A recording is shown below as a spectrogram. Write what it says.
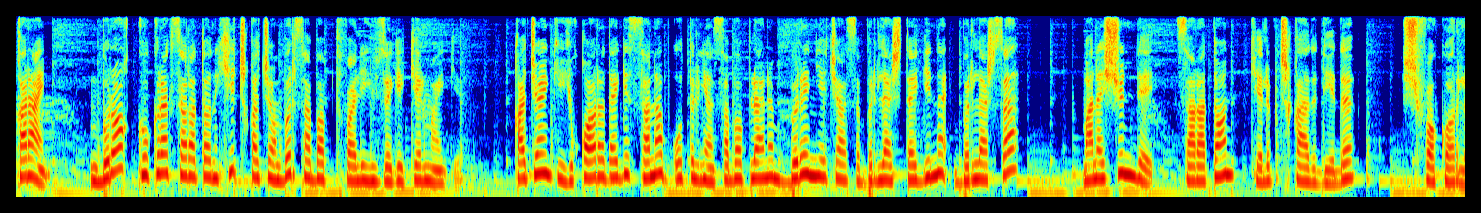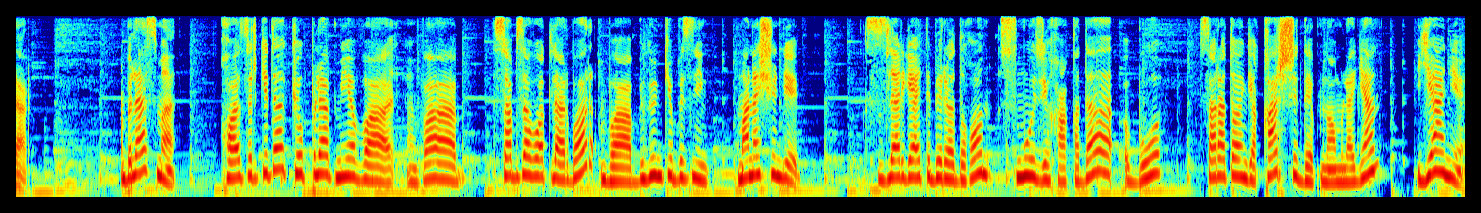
Qarang biroq ko'krak saratoni hech qachon bir sabab tufayli yuzaga kelmaydi. Qachonki yuqoridagi sanab o'tilgan sabablarni bir nechasi birlashdagina birlashsa mana shunday saraton kelib chiqadi dedi shifokorlar. Bilasizmi hozirgida ko'plab meva va sabzavotlar bor va bugungi bizning mana shunday sizlarga aytib beradigan smuzi haqida bu saratonga qarshi deb nomlagan ya'ni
